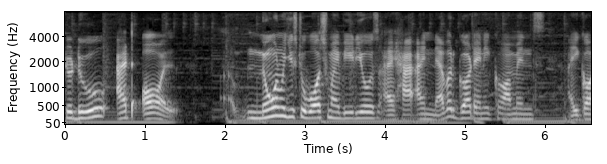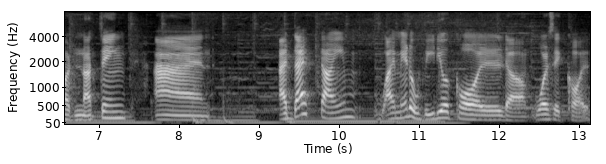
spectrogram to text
to do at all. No one used to watch my videos. I ha- I never got any comments. I got nothing, and at that time I made a video called uh, what is it called?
